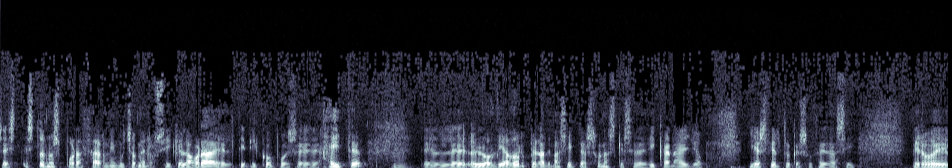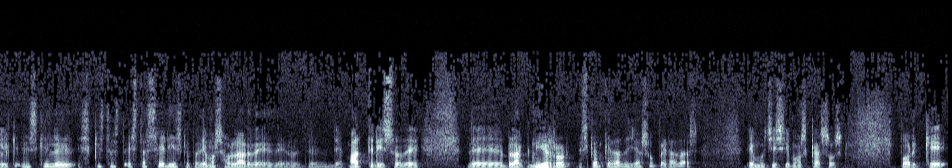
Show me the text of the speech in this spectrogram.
esto no es por azar, ni mucho menos. Sí que lo habrá, el típico pues eh, hater, mm. el, odiador, pero además hay personas que se dedican a ello. Y es cierto que sucede así. Pero el, es que, es que estas, series que podríamos hablar de, de, de Matrix o de, Black Mirror, es que han quedado ya superadas en muchísimos casos. Porque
